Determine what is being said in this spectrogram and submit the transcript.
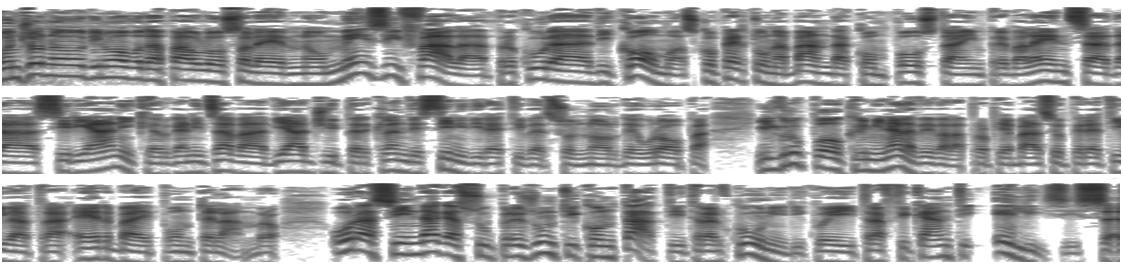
Buongiorno di nuovo da Paolo Salerno. Mesi fa la Procura di Como ha scoperto una banda composta in prevalenza da siriani che organizzava viaggi per clandestini diretti verso il nord Europa. Il gruppo criminale aveva la propria base operativa tra Erba e Ponte Lambro. Ora si indaga su presunti contatti tra alcuni di quei trafficanti e l'ISIS.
